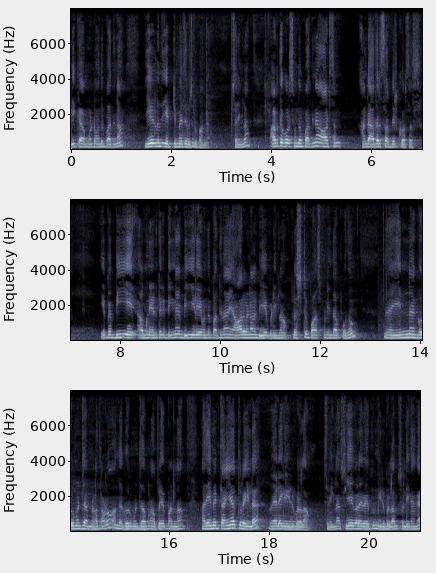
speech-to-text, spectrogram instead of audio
பிகாம் மட்டும் வந்து பார்த்தீங்கன்னா ஏழுலேருந்து எட்டு மேஜர் வச்சுருப்பாங்க சரிங்களா? அடுத்த கோர்ஸ் வந்து பார்த்தீங்கன்னா arts and and other subject courses இப்போ பிஏ அப்படின்னு எடுத்துக்கிட்டிங்கன்னா பிஏலேயே வந்து பார்த்தீங்கன்னா யார் வேணாலும் பிஏ படிக்கலாம். ப்ளஸ் டூ பாஸ் பண்ணியிருந்தால் போதும். என்ன கவர்மெண்ட் ஜாப் நடத்துகிறாலும் அந்த கவர்மெண்ட் ஜாப்லாம் அப்ளை பண்ணலாம். அதேமாதிரி தனியார் துறையில் வேலைகள் ஈடுபடலாம். சரிங்களா? சுய வேலை வாய்ப்பும் ஈடுபடலாம்னு சொல்லியிருக்காங்க.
